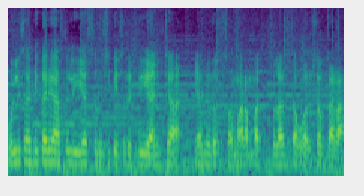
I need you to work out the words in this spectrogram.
पोलीस अधिकारी असलेले एस. ऋषिकेश रेड्डी यांच्या या निरोप समारंभात फुलांचा वर्षाव झाला.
